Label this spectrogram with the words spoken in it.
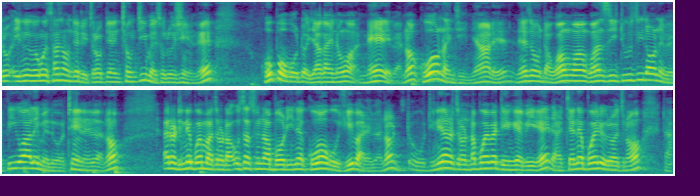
သူတို့အိမ်ငွေဝင်စားဆောင်ချက်တွေကျွန်တော်ပြန်ခြုံကြည့်မယ်ဆိုလို့ရှိရင်လည်းဂိုးပေါ်ဖို့အတွက်ရာဂိုင်နှုန်းကနဲတယ်ဗျာနော်ဂိုးအောင်နိုင်ကြီးများတယ်အနည်းဆုံးဒါ11 1C 2C လောက်နဲ့ပဲပြီးသွားလိမ့်မယ်လို့ထင်တယ်ဗျာနော် အဲ့တော့ဒီနေ့ပွဲမှာကျွန်တော်ဒါ Osasuna body နဲ့ကိုယ့်အောက်ကိုရွေးပါတယ်ဗျာနော်ဟိုဒီနေ့ကတော့ကျွန်တော်နှစ်ပွဲပဲတင်ခဲ့ပေးတယ်ဒါ channel ပွဲတွေတော့ကျွန်တော်ဒါ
